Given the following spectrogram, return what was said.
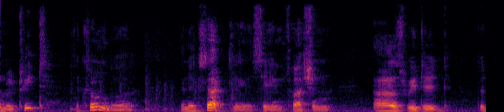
And retreat the crunluath in exactly the same fashion as we did the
